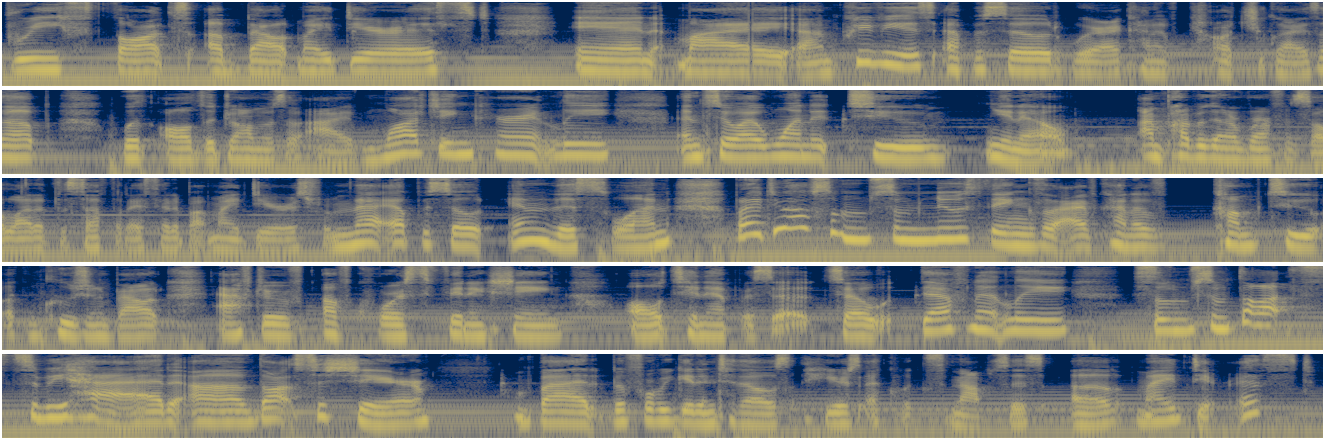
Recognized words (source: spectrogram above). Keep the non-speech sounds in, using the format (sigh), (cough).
brief thoughts about my dearest in my um, previous episode where I kind of caught you guys up with all the dramas that I'm watching currently. And so I wanted to, you know, I'm probably going to reference a lot of the stuff that I said about my dearest from that episode in this one, but I do have some some new things that I've kind of come to a conclusion about after of course finishing all 10 episodes. So definitely some some thoughts to be had, uh, thoughts to share. But before we get into those, here's a quick synopsis of My Dearest.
